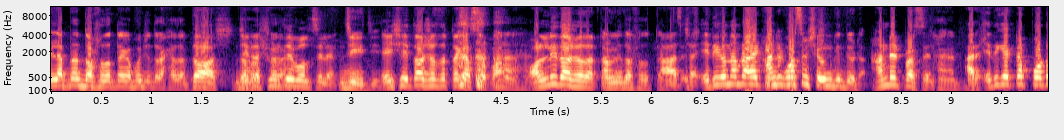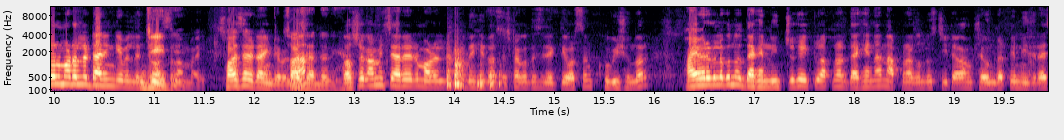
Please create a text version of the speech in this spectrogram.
এটা আপনার দশ হাজার টাকা পর্যন্ত রাখা যাবে দশ যেটা হাজার শুরুতে টাকা। বলছিলেন জি জি এই সেই দশ হাজার টাকা সোফা। অনলি দশ হাজার টাকা Only 10,000 টাকা। আচ্ছা এদিকে কিন্তু আমরা আরেকটি হান্ড্রেড পার্সেন্ট সেগুন কিন্তু এটা হান্ড্রেড পার্সেন্ট হ্যাঁ, আর এদিকে একটা পটল মডেলের ডাইনিং টেবিল দেখতে। পাচ্ছিলাম ভাই সাইড ডাইনিং টেবিল হ্যাঁ। দর্শক আমি চেয়ারের মডেলটা একটু দেখিয়ে দেওয়ার চেষ্টা করতেছি দেখতে পাচ্ছেন খুবই সুন্দর ফাইবারগুলো কিন্তু দেখেন নিচ চোখে একটু আপনারা দেখেন নেন আপনারা কিন্তু চিটাগাং সেগুন কাঠকে নিজেরাই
